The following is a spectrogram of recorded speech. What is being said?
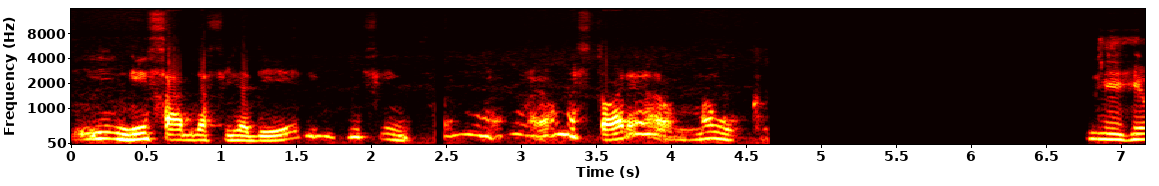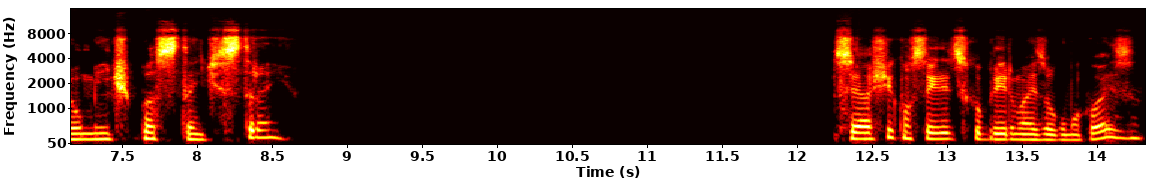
E ninguém sabe da filha dele. Enfim, é uma história maluca. É realmente bastante estranho. Você acha que conseguiria descobrir mais alguma coisa?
